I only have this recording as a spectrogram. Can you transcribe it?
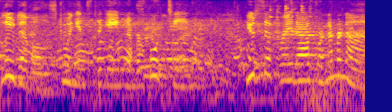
Blue Devils going into the game number 14, Yusuf Rada for number 9.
